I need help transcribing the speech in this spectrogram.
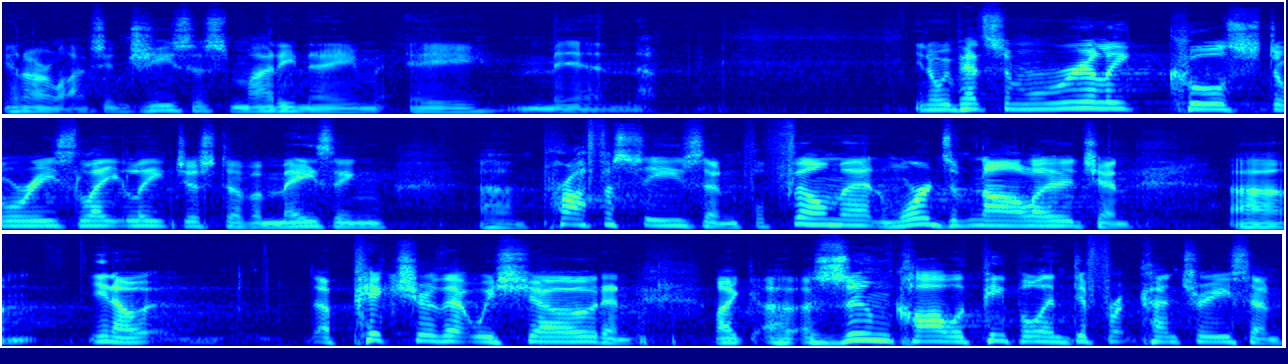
in our lives. In Jesus' mighty name, amen. You know, we've had some really cool stories lately, just of amazing um, prophecies and fulfillment and words of knowledge, and, um, you know, a picture that we showed, and like a, a Zoom call with people in different countries, and,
